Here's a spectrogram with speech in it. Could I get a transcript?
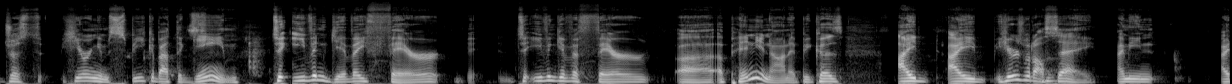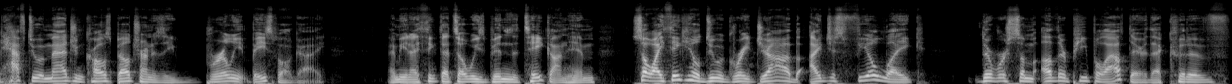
Just hearing him speak about the game to even give a fair, to even give a fair uh, opinion on it, because I I here's what I'll say. I mean, I'd have to imagine Carlos Beltran is a brilliant baseball guy. I mean, I think that's always been the take on him. So I think he'll do a great job. I just feel like there were some other people out there that could have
